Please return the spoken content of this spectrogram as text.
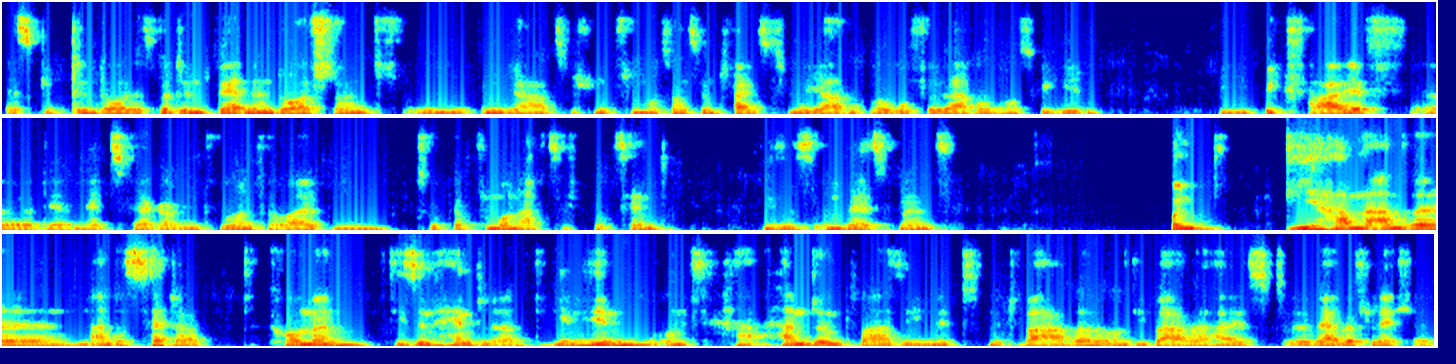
es gibt in Deutschland, es wird in, werden in Deutschland im, im, Jahr zwischen 25 und 30 Milliarden Euro für Werbung ausgegeben. Die Big Five äh, der Netzwerkagenturen verwalten ca. 85 Prozent dieses Investments. Und die haben eine andere, ein anderes Setup. Die kommen, die sind Händler, die gehen hin und ha handeln quasi mit, mit Ware und die Ware heißt äh, Werbefläche.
